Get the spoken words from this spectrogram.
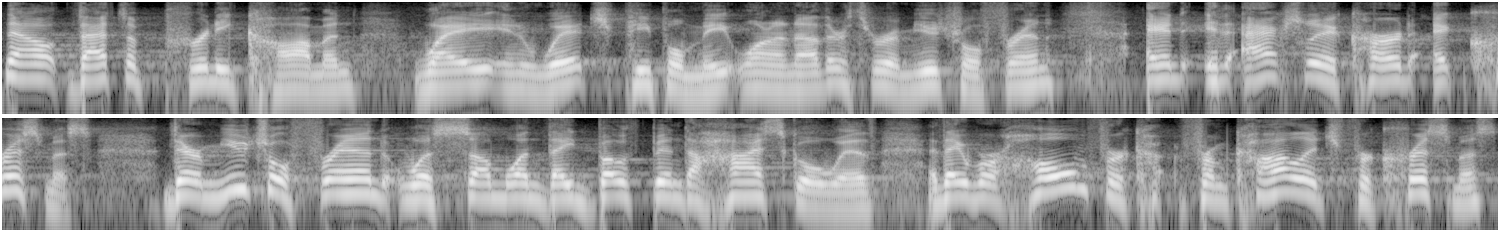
Now, that's a pretty common way in which people meet one another through a mutual friend. And it actually occurred at Christmas. Their mutual friend was someone they'd both been to high school with. They were home for, from college for Christmas,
